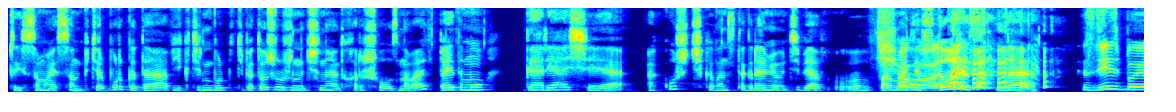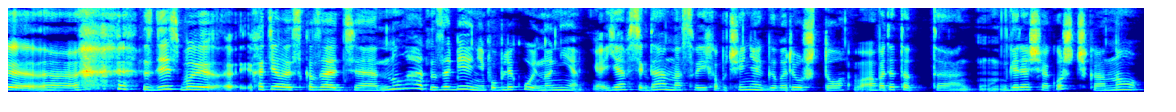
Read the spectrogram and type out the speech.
Ты сама из Санкт-Петербурга, да, в Екатеринбурге тебя тоже уже начинают хорошо узнавать. Поэтому горящее окошечко в Инстаграме у тебя в формате сторис, да, Здесь бы, э, здесь бы э, хотелось сказать, э, ну ладно, забей, не публикуй, но нет. Я всегда на своих обучениях говорю, что вот это э, горящее окошечко, оно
